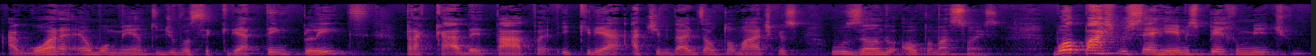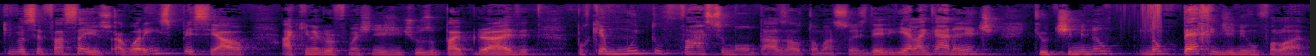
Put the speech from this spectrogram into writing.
agora é o momento de você criar templates para cada etapa e criar atividades automáticas usando automações. Boa parte dos CRMs permite que você faça isso. Agora, em especial, aqui na Growth Machine a gente usa o Pipe Driver porque é muito fácil montar as automações dele e ela garante que o time não, não perde nenhum follow-up.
